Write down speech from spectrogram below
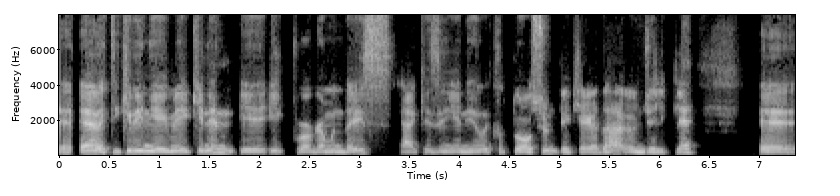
E, evet 2022'nin e, ilk programındayız. Herkesin yeni yılı kutlu olsun bir kere daha öncelikle. E,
